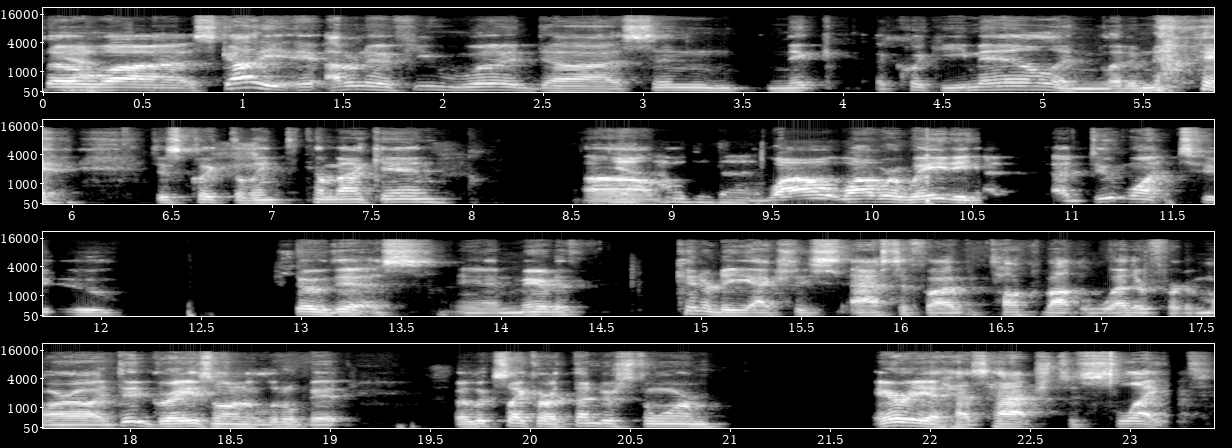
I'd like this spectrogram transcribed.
So, uh, Scotty, I don't know if you would uh, send Nick a quick email and let him know. just click the link to come back in. Um, yeah, I'll do that. While while we're waiting, I, I do want to show this. And Meredith Kennedy actually asked if I would talk about the weather for tomorrow. I did graze on a little bit, but it looks like our thunderstorm area has hatched to slight,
